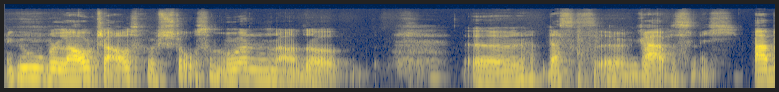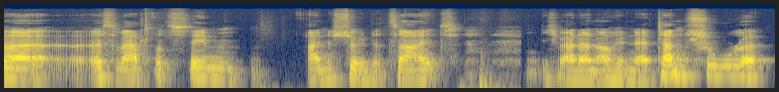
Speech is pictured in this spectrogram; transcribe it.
Jubellaute ausgestoßen wurden, also äh, das äh, gab es nicht. Aber es war trotzdem eine schöne Zeit. Ich war dann auch in der Tanzschule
